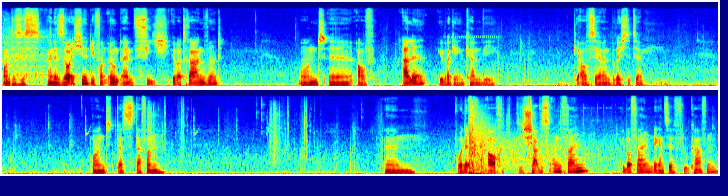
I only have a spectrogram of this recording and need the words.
Und es ist eine Seuche, die von irgendeinem Viech übertragen wird und äh, auf alle übergehen kann, wie die Aufseherin berichtete. Und dass davon ähm, wurde auch die Chavez angefallen, überfallen, der ganze Flughafen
